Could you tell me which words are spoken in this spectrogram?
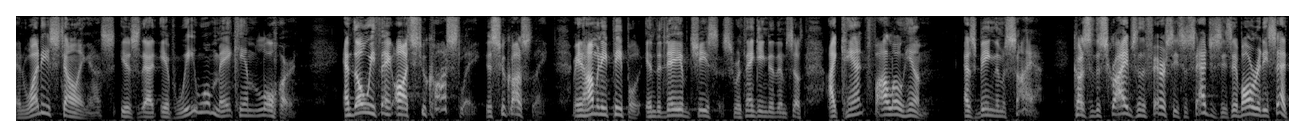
And what he's telling us is that if we will make him Lord, and though we think, oh, it's too costly, it's too costly. I mean, how many people in the day of Jesus were thinking to themselves, I can't follow him as being the Messiah? Because the scribes and the Pharisees, the Sadducees, they've already said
